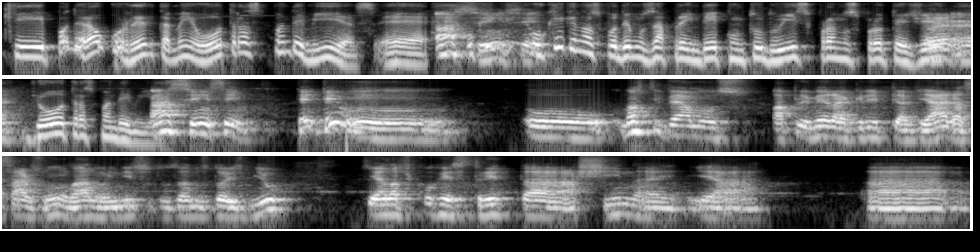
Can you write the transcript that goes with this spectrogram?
que poderá ocorrer também outras pandemias. É, ah, o sim, que, sim. O que, que nós podemos aprender com tudo isso para nos proteger é, é. de outras pandemias? Ah, sim, sim. Tem, tem um... O, nós tivemos a primeira gripe aviária, a SARS-1, lá no início dos anos 2000, que ela ficou restrita à China e a, a,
